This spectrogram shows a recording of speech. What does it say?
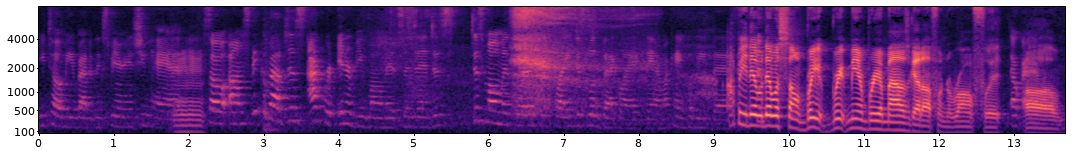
you told me about an experience you had. Mhm. So, um, speak about just awkward interview moments, and then just just moments where it's just like, just look back like, damn, I can't believe that. I mean, there, there was some. Bria, Bria, me and Bria Myles got off on the wrong foot Okay. um,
